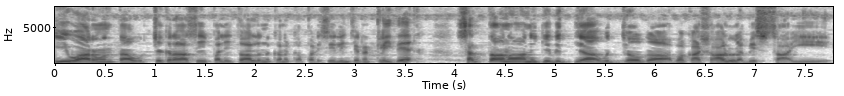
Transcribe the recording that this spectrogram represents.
ఈ వారం అంతా వృశ్చిక రాశి ఫలితాలను కనుక పరిశీలించినట్లయితే సంతానానికి విద్య ఉద్యోగ అవకాశాలు లభిస్తాయి.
